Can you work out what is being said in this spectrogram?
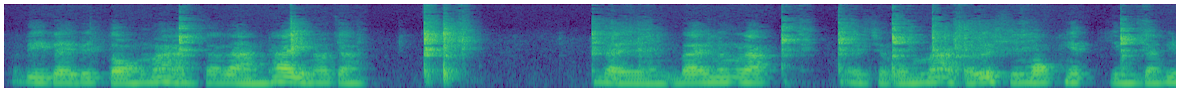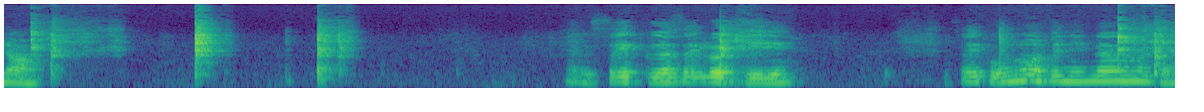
พอดีได้ไปตองมาสลานไทยเนาะจ้ะได้ใบเมืองลักได้ชะอมมากก็เลยสิมกเฮ็ดกินจ้ะพี่น้องใส่เกลือใส่รสดี ใส่ผงนวดไปนิดนึงนะจ๊ะ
